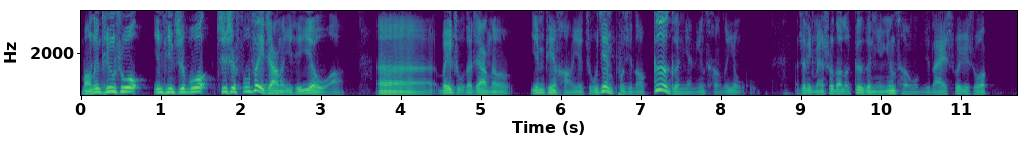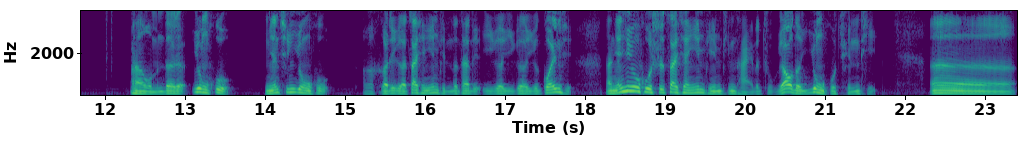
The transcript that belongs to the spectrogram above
网络听说、音频直播、知识付费这样的一些业务啊，呃为主的这样的音频行业逐渐普及到各个年龄层的用户。这里面说到了各个年龄层，我们就来说一说，呃，我们的用户，年轻用户，呃，和这个在线音频的它的一个一个一个关系。那年轻用户是在线音频平台的主要的用户群体，呃。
